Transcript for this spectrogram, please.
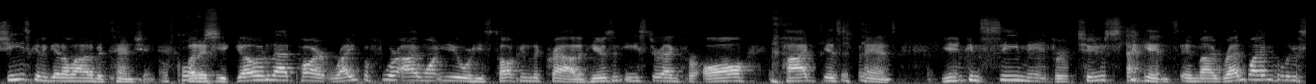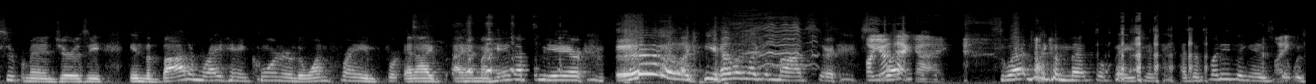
She's going to get a lot of attention. Of course. But if you go to that part right before I Want You, where he's talking to the crowd, and here's an Easter egg for all podcast fans. You can see me for two seconds in my red, white, and blue Superman jersey in the bottom right hand corner of the one frame, for, and I, I have my hand up in the air, like yelling like a monster. Oh, you're sweating- that guy. Sweating like a mental patient. and the funny thing is, it was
